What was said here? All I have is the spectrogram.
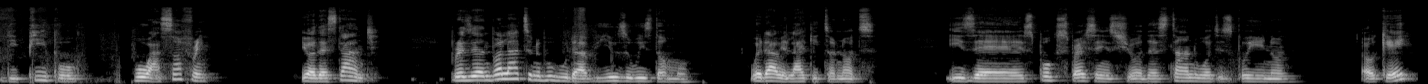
the people who are suffering. You understand? President Bola Tinubu would have used wisdom more, whether we like it or not. His a spokesperson should understand what is going on. Okay?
